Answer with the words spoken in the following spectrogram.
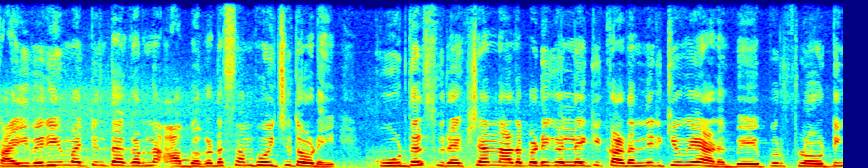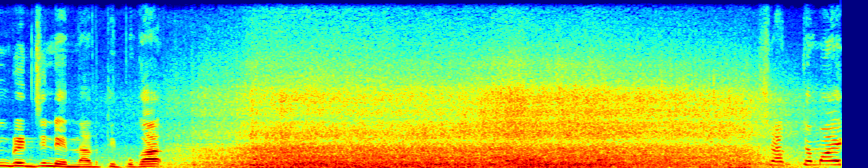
കൈവരിയും മറ്റും തകർന്ന അപകടം സംഭവിച്ചതോടെ കൂടുതൽ സുരക്ഷാ നടപടികളിലേക്ക് കടന്നിരിക്കുകയാണ് ബേപ്പൂർ ഫ്ലോട്ടിംഗ് ബ്രിഡ്ജിന്റെ നടത്തിപ്പുകാർ. ശക്തമായ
